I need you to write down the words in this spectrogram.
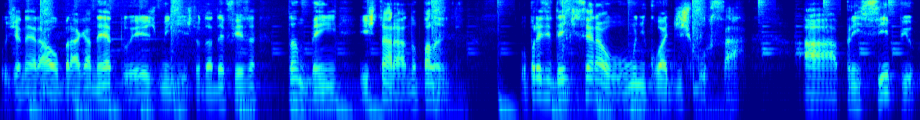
O general Braga Neto, ex-ministro da Defesa, também estará no palanque. O presidente será o único a discursar. A princípio,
